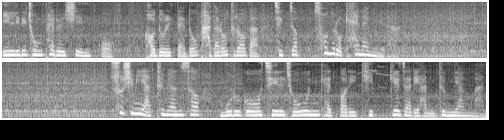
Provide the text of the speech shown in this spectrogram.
일일이 종패를 심고 거둘 때도 바다로 들어가 직접 손으로 캐냅니다. 수심이 얕으면서 무르고 질 좋은 갯벌이 깊게 자리한 등량만.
